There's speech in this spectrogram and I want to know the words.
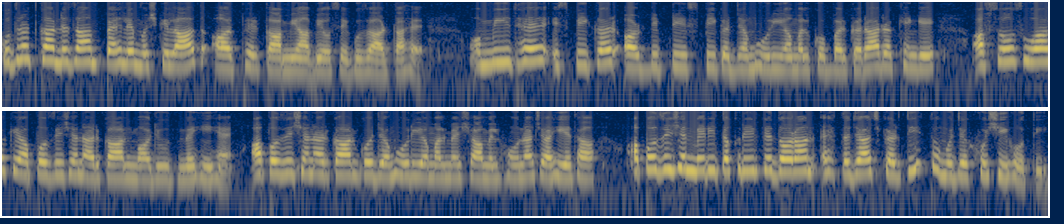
कुदरत का निज़ाम पहले मुश्किलात और फिर कामयाबियों से गुजारता है। उम्मीद है स्पीकर और डिप्टी स्पीकर जमहूरी अमल को बरकरार रखेंगे। अफसोस हुआ कि अपोजिशन अरकान मौजूद नहीं है। अपोजिशन अरकान को जमहूरी अमल में शामिल होना चाहिए था। अपोजिशन मेरी तकरीर के दौरान एहतजाज करती तो मुझे खुशी होती।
